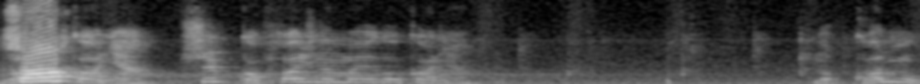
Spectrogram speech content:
Co? Konia. Szybko, wchodź na mojego konia. No, koniu.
